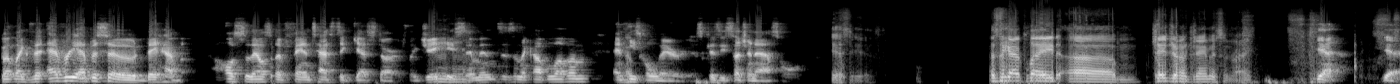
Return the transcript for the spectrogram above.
but like the every episode, they have also they also have fantastic guest stars. Like J.K. Mhm. Simmons is in a couple of them, and he's hilarious because he's such an asshole. Yes, he is. That's the guy who played um, J. Jonah Jameson, right? Yeah, yeah.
